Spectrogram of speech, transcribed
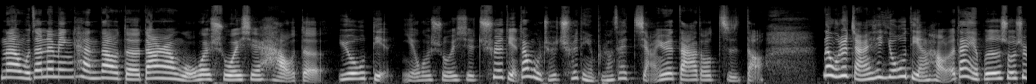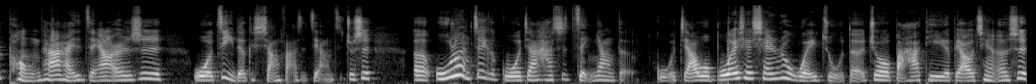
那我在那边看到的，当然我会说一些好的优点，也会说一些缺点。但我觉得缺点也不用再讲，因为大家都知道。那我就讲一些优点好了。但也不是说去捧他还是怎样，而是我自己的想法是这样子，就是呃，无论这个国家它是怎样的。国家，我不会先先入为主的就把它贴一个标签，而是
